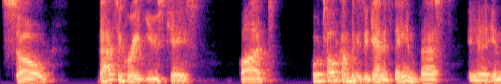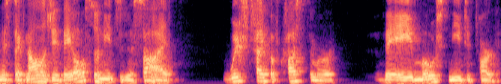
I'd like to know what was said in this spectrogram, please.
So that's a great use case. But hotel companies, again, as they invest in this technology, they also need to decide which type of customer they most need to target.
